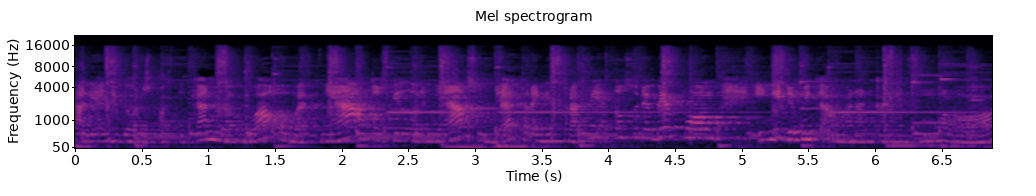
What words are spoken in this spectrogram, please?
kalian juga harus pastikan bahwa obatnya atau fillernya sudah terregistrasi atau sudah BPOM. Ini demi keamanan kalian semua loh.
